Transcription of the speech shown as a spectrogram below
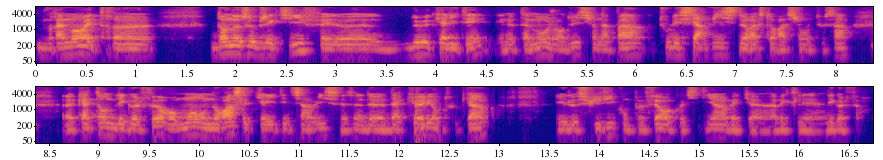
vraiment être euh, dans nos objectifs et de, qualité. Et notamment aujourd'hui, si on n'a pas tous les services de restauration et tout ça qu'attendent les golfeurs, au moins on aura cette qualité de service, d'accueil en tout cas, et le suivi qu'on peut faire au quotidien avec, avec les golfeurs.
